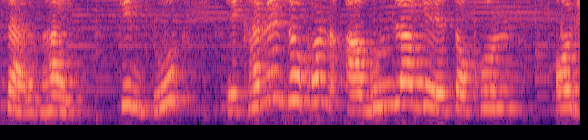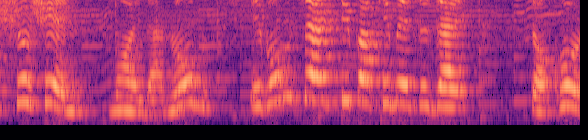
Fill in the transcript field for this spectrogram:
চার ভাই। কিন্তু এখানে যখন আগুন লাগে তখন অশ্বসেন, ময়দানব এবং চারটি পাখি বেঁচে যায়। তখন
